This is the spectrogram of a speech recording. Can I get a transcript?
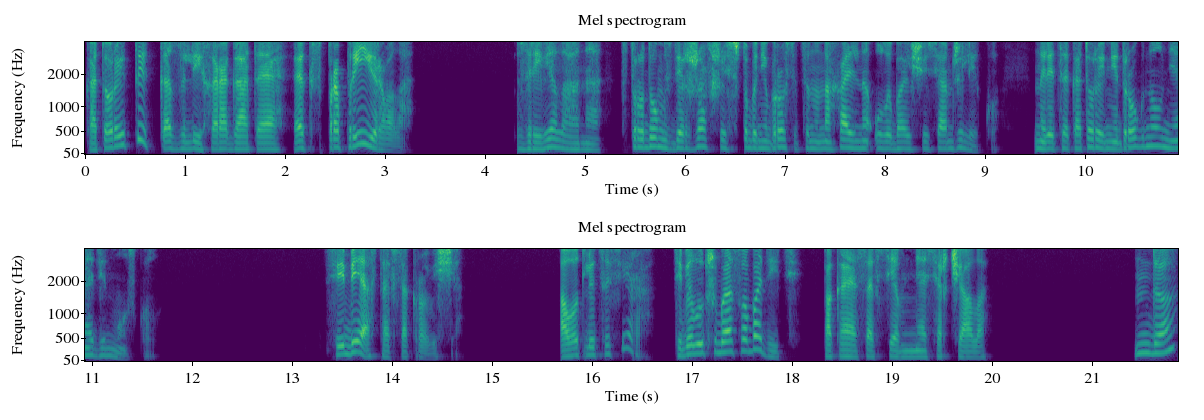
который ты, козлиха рогатая, экспроприировала. Взревела она, с трудом сдержавшись, чтобы не броситься на нахально улыбающуюся Анжелику, на лице которой не дрогнул ни один мускул. «Себе оставь сокровища. А вот Люцифера тебе лучше бы освободить, пока я совсем не осерчала». «Да?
